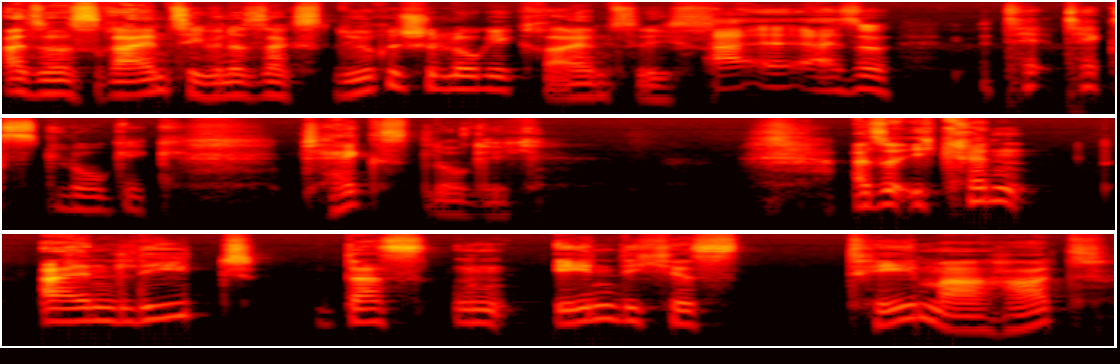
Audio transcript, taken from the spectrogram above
Also es reimt sich. Wenn du sagst lyrische Logik, reimt sich's. Äh, Also Te Textlogik. Textlogik. Also ich kenne ein Lied, das ein ähnliches Thema hat.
